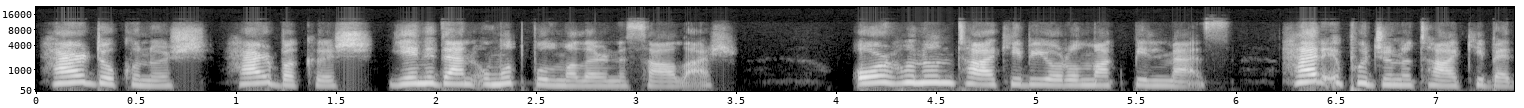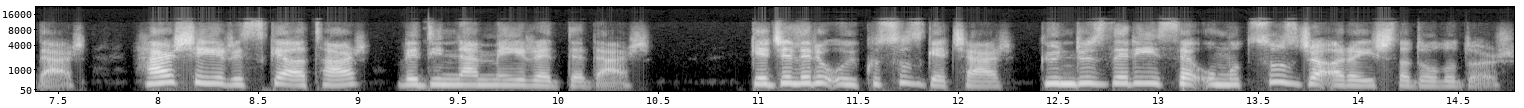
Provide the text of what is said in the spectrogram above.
Her dokunuş, her bakış yeniden umut bulmalarını sağlar. Orhun'un takibi yorulmak bilmez. Her ipucunu takip eder, her şeyi riske atar ve dinlenmeyi reddeder. Geceleri uykusuz geçer, gündüzleri ise umutsuzca arayışla doludur.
